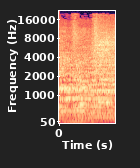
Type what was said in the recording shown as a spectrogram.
freedom.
